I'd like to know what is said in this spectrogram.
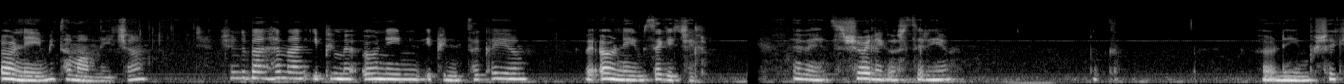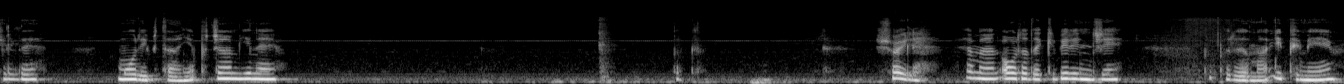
örneğimi tamamlayacağım. Şimdi ben hemen ipimi örneğimin ipini takayım ve örneğimize geçelim. Evet şöyle göstereyim. Bakın. Örneğim bu şekilde. Mor ipten yapacağım yine. Bakın. Şöyle hemen ortadaki birinci pıpırığıma ipimi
